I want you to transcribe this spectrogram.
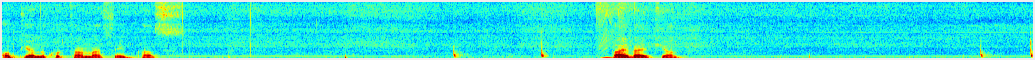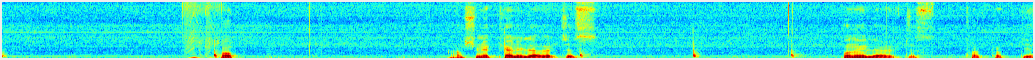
o piyonu kurtarması imkansız. Bay bay piyon. Tamam şimdi piyon ilerleteceğiz. Bunu ilerleteceğiz. Tak tak diye.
